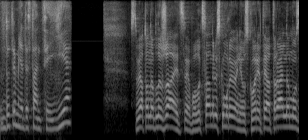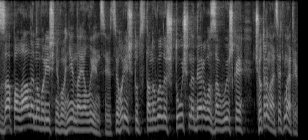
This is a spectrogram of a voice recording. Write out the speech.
Дотримання дистанції є. Свято наближається в Олександрівському районі у скворі театральному запалали новорічні вогні на ялинці. Цьогоріч тут встановили штучне дерево заввишки 14 метрів.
